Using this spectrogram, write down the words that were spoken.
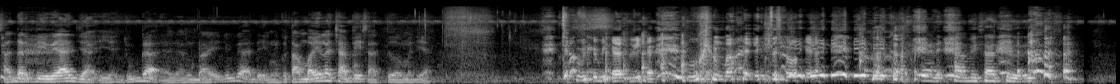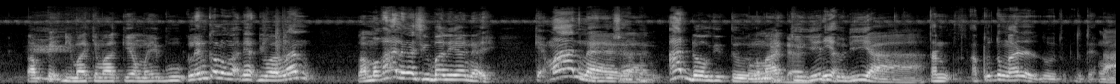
sadar diri aja. Iya juga ya kan. Baik juga adik ini. Aku tambahin lah cabai satu sama dia. Capek biar dia. Bukan baik itu namanya. adik cabai satu. Sampai dimaki-maki sama ibu. Kalian kalau nggak niat jualan lama kali ngasih kembalian ya Eh, kayak mana ya kan ada gitu Oh, ngemaki ada. gitu Iya. dia Tan aku tuh nggak ada tuh itu ya. nggak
